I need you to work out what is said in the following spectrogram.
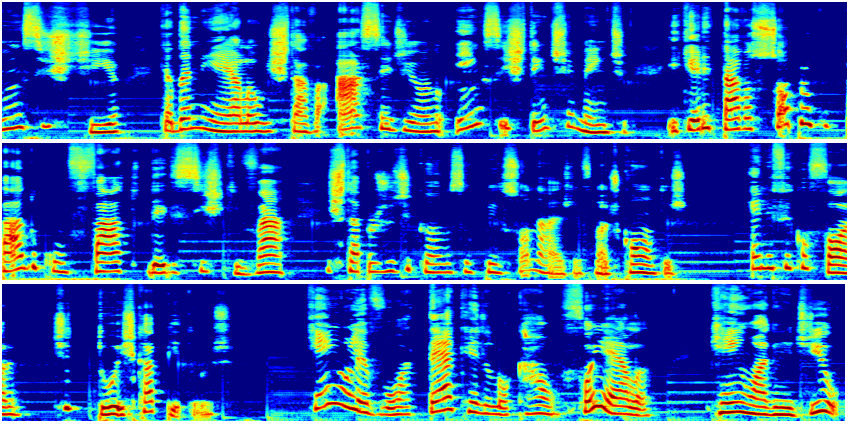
insistia que a Daniela o estava assediando insistentemente e que ele estava só preocupado com o fato dele se esquivar está prejudicando seu personagem. Afinal de contas, ele ficou fora de dois capítulos. Quem o levou até aquele local foi ela. Quem o agrediu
